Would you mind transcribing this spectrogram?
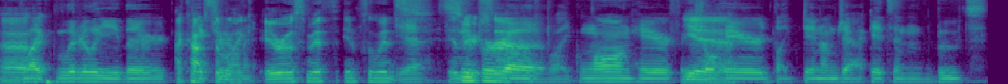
Uh, like literally their I, caught some like it. Aerosmith influence. yeah in their super uh, like long hair facial Yeah. hair like denim jackets and boots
